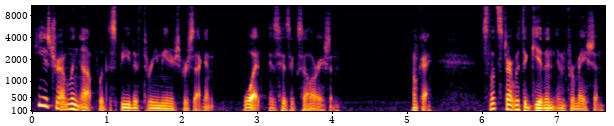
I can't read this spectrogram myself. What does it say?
he is traveling up with a speed of 3 meters per second. What is his acceleration? Okay, so let's start with the given information.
